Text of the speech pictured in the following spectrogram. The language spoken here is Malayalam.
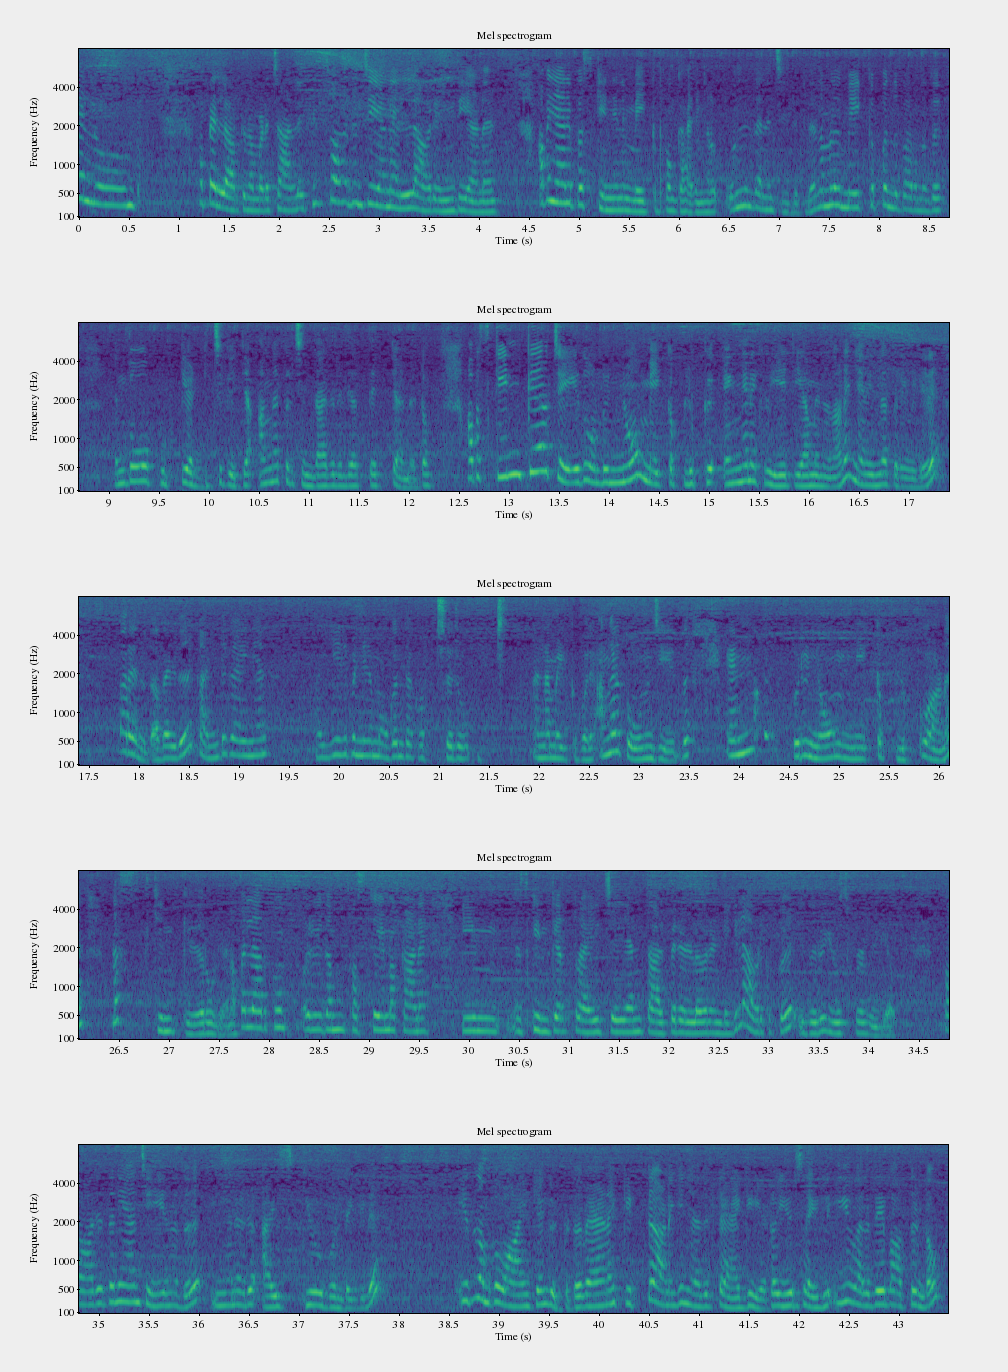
ഹലോ. അപ്പോൾ എല്ലാവർക്കും നമ്മുടെ ചാനലിലേക്ക് സ്വാഗതം ചെയ്യാൻ എല്ലാവരും എന്ത് ചെയ്യാണ്? അപ്പോൾ ഞാനിപ്പോൾ സ്കിന്നിന് മേക്കപ്പും കാര്യങ്ങളും ഒന്നും തന്നെ ചെയ്തിട്ടില്ല. നമ്മൾ മേക്കപ്പ് എന്ന് പറയുന്നത് എന്തോ പുട്ടി അടിച്ച് കയറ്റുക അങ്ങനത്തെ ചിന്താഗതിന്റെ അത് തെറ്റാണ് കേട്ടോ. അപ്പോൾ സ്കിൻ കെയർ ചെയ്തുകൊണ്ട് നോ മേക്കപ്പ് ലുക്ക് എങ്ങനെ ക്രിയേറ്റ് ചെയ്യാം ചെയ്യാമെന്നതാണ് ഞാൻ ഇന്നത്തെ ഒരു വീഡിയോയിൽ പറയുന്നത്. അതായത് കണ്ടു കഴിഞ്ഞാൽ അയ്യേരി പെണ്ണിന്റെ മുഖം എന്താ കുറച്ചൊരു എണ്ണ മേക്കപ്പ് പോലെ. അങ്ങനെ തോന്നും ചെയ്യരുത്. എന്നാൽ ഒരു നോ മേക്കപ്പ് ലുക്കുമാണ് സ്കിൻ കെയർ കൂടിയാണ് അപ്പോൾ എല്ലാവർക്കും ഒരുവിധം ഫസ്റ്റ് ടൈമൊക്കെ ആണ് ഈ സ്കിൻ കെയർ ട്രൈ ചെയ്യാൻ താല്പര്യമുള്ളവരുണ്ടെങ്കിൽ അവർക്കൊക്കെ ഇതൊരു യൂസ്ഫുൾ വീഡിയോ അപ്പോൾ ആദ്യം തന്നെ ഞാൻ ചെയ്യുന്നത് ഇങ്ങനെ ഒരു ഐസ് ക്യൂബ് ഉണ്ടെങ്കിൽ ഇത് നമുക്ക് വാങ്ങിക്കാൻ കിട്ടും കേട്ടോ വേണമെങ്കിൽ കിട്ടുകയാണെങ്കിൽ ഞാനത് ടാഗ് ചെയ്യാം കേട്ടോ ഈ ഒരു സൈഡിൽ ഈ വലതേ ഭാഗത്ത് ഉണ്ടാവും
